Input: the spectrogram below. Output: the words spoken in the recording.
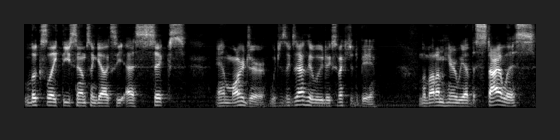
Looks like the Samsung Galaxy S6 and larger, which is exactly what we'd expect it to be. On the bottom here we have the stylus.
